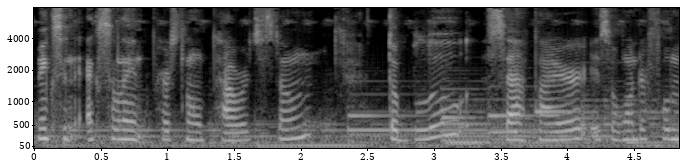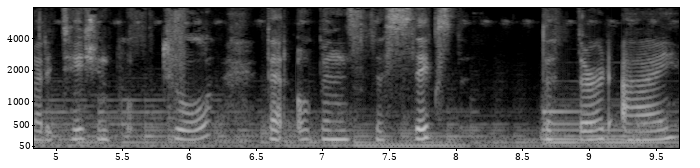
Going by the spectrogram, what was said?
makes an excellent personal power stone. The blue sapphire is a wonderful meditation tool that opens the sixth the third eye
